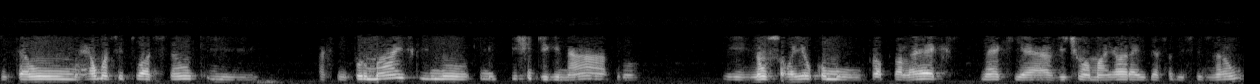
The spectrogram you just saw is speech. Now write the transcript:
Então, é uma situação que, assim, por mais que, no, que me deixe indignado, e não só eu, como o próprio Alex, né, que é a vítima maior aí dessa decisão,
